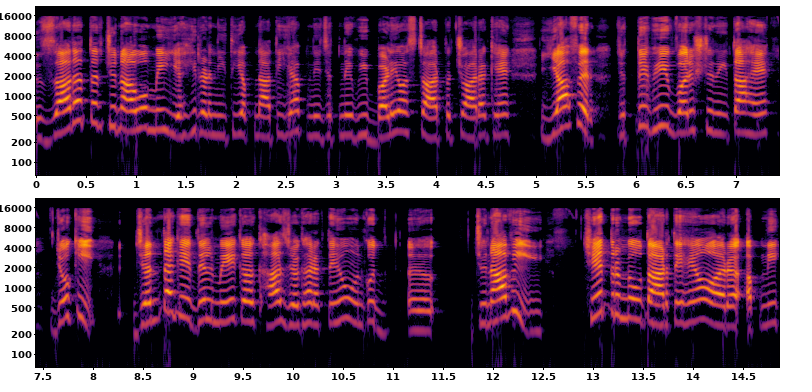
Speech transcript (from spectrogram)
ज़्यादातर चुनावों में यही रणनीति अपनाती है, अपने जितने भी बड़े और स्टार प्रचारक हैं, या फिर जितने भी वरिष्ठ नेता हैं, जो कि जनता के दिल में एक खास जगह रखते हैं, उनको चुनावी क्षेत्र में उतारते हैं और अपनी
